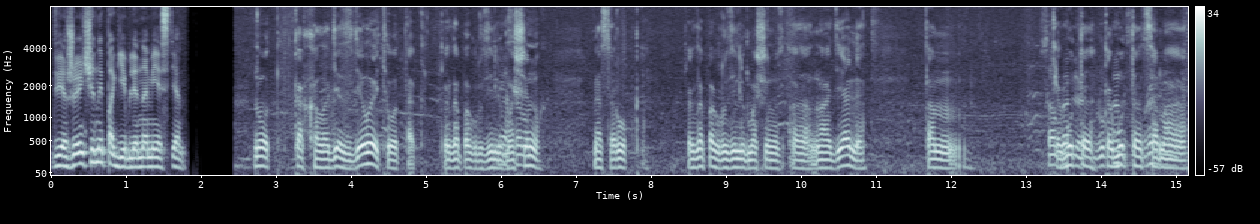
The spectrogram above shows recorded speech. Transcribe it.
Две женщины погибли на месте. Ну вот как холодец делаете вот так, когда погрузили в машину, мясорубка. Когда погрузили в машину э, на одеяле, там как будто, как будто сама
